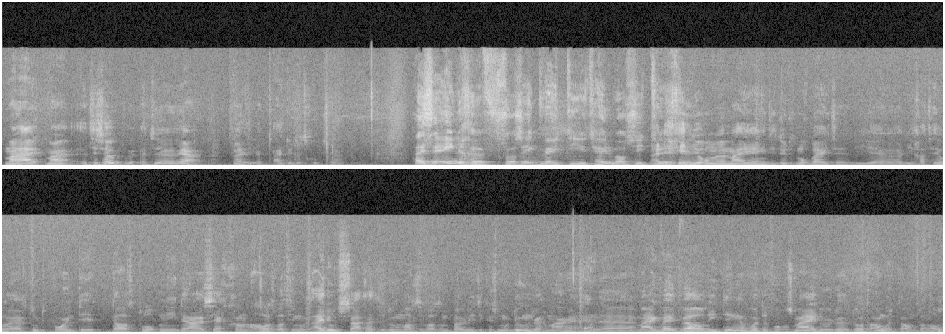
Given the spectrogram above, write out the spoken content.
maar, hij, maar het is ook, het, eh, ja, nee, hij doet het goed. Hij is de enige, zoals ik weet, die het helemaal ziet. En die eh, Gideon uh, Meijering die doet het nog beter. Die, eh, die gaat heel erg to the point. Dit, dat klopt niet. Daar zegt gewoon alles wat hij moet. Hij doet, staat daar te doen wat, wat een politicus moet doen, zeg maar. Ja. En, eh, maar ik weet wel, die dingen worden volgens mij door, de, door het andere kant. Dan, als,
